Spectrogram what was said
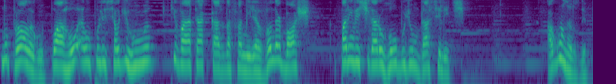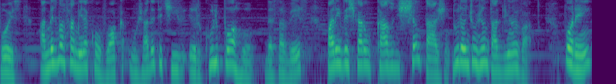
No prólogo, Poirot é um policial de rua que vai até a casa da família Vanderbosch para investigar o roubo de um bracelete. Alguns anos depois, a mesma família convoca o já detetive Hercule Poirot, desta vez para investigar um caso de chantagem durante um jantar de noivado. Porém,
